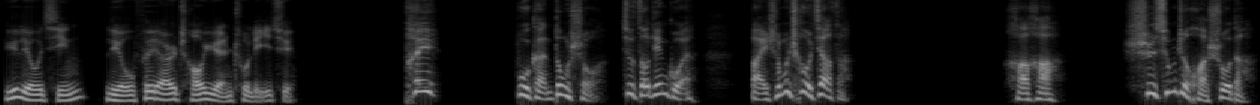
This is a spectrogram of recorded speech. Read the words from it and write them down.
与柳晴、柳飞儿朝远处离去。呸！不敢动手就早点滚，摆什么臭架子？哈哈，师兄这话说的，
